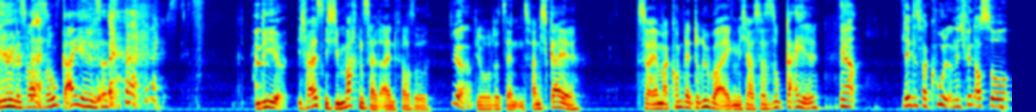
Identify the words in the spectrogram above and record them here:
Junge, das war so geil. Die, ich weiß nicht, die machen es halt einfach so, Ja. die Produzenten. Das fand ich geil. Das war ja mal komplett drüber eigentlich, aber es war so geil. Ja. Nee, das war cool. Und ich finde auch so,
